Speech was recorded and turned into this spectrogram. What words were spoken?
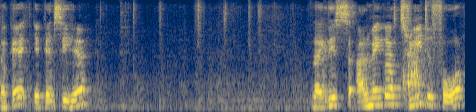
Okay you can see here. Like this I'll make a 3 to 4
